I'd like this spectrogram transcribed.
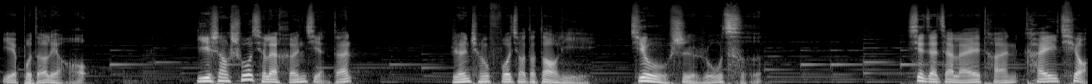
也不得了。以上说起来很简单，人成佛教的道理就是如此。现在再来谈开窍，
